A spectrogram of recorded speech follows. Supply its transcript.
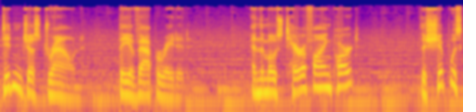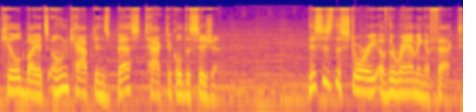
didn't just drown, they evaporated. And the most terrifying part? The ship was killed by its own captain's best tactical decision. This is the story of the ramming effect,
